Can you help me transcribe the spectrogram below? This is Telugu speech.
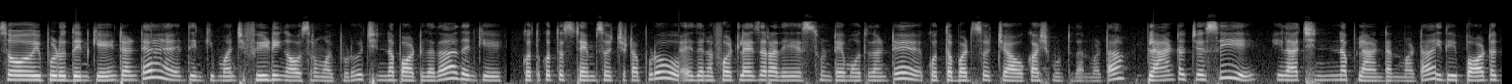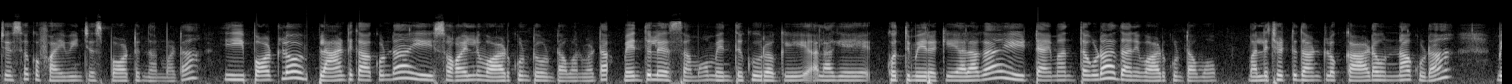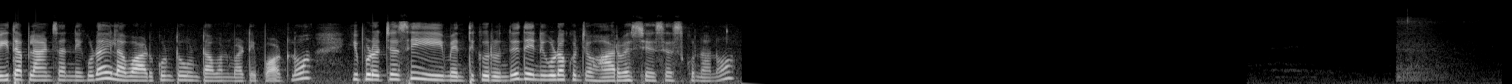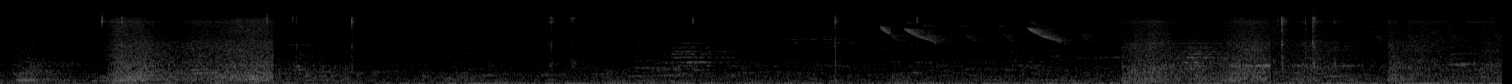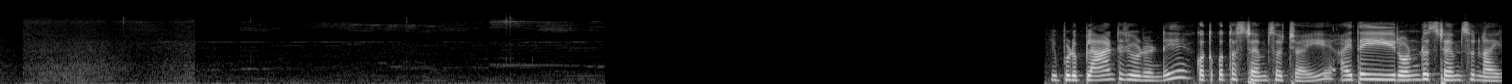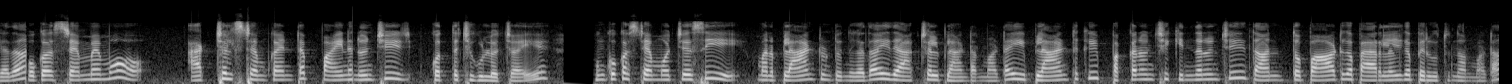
సో ఇప్పుడు దీనికి ఏంటంటే దీనికి మంచి ఫీడింగ్ అవసరం ఇప్పుడు. చిన్న పాటు కదా దీనికి కొత్త కొత్త స్టెమ్స్ వచ్చేటప్పుడు ఏదైనా ఫర్టిలైజర్ అది వేస్తుంటే ఏమవుతుందంటే కొత్త బడ్స్ వచ్చే అవకాశం ఉంటుంది అనమాట ప్లాంట్ వచ్చేసి ఇలా చిన్న ప్లాంట్ అన్నమాట. ఇది పాట్ వచ్చేసి ఒక ఫైవ్ ఇంచెస్ పాట్ ఉందన్నమాట. ఈ పాట్లో ప్లాంట్ కాకుండా ఈ సాయిల్ని వాడుకుంటూ ఉంటాం అనమాట మెంతులు వేస్తాము మెంతు కూరకి అలాగే కొత్తిమీరకి అలాగా ఈ టైం అంతా కూడా దాన్ని వాడుకుంటాము. మల్లె చెట్టు దాంట్లో కాడ ఉన్నా కూడా మిగతా ప్లాంట్స్ అన్నీ కూడా ఇలా వాడుకుంటూ ఉంటాం అనమాట ఈ పాట్లో. ఇప్పుడు వచ్చేసి ఈ మెంతికూర ఉంది. దీన్ని కూడా కొంచెం హార్వెస్ట్ చేసేసుకున్నాను. ఇప్పుడు ప్లాంట్ చూడండి కొత్త కొత్త స్టెమ్స్ వచ్చాయి. అయితే ఈ రెండు స్టెమ్స్ ఉన్నాయి కదా ఒక స్టెమ్ ఏమో యాక్చువల్ స్టెమ్ కంటే పైన నుంచి కొత్త చిగుళ్ళు వచ్చాయి. ఇంకొక స్టెమ్ వచ్చేసి మన ప్లాంట్ ఉంటుంది కదా ఇది యాక్చువల్ ప్లాంట్ అన్నమాట. ఈ ప్లాంట్కి పక్క నుంచి కింద నుంచి దాంతో పాటుగా ప్యారలల్గా పెరుగుతుంది అనమాట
